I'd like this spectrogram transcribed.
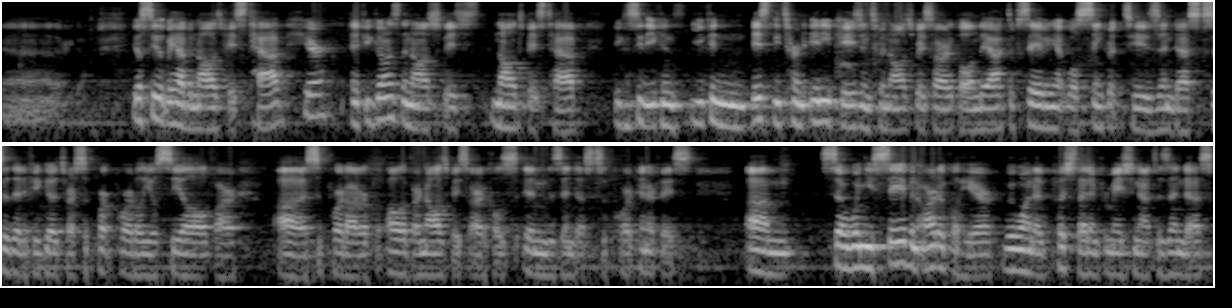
Uh, there we go. You'll see that we have a knowledge base tab here. And if you go into the knowledge base, knowledge base tab, you can see that you can, you can basically turn any page into a knowledge base article, and the act of saving it will sync it to Zendesk so that if you go to our support portal, you'll see all of our uh, support article, all of our knowledge base articles in the Zendesk support interface. Um, so when you save an article here, we want to push that information out to Zendesk.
